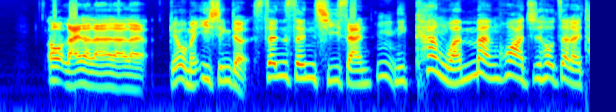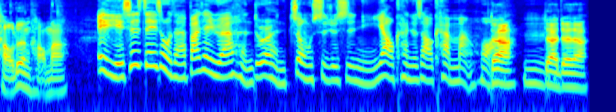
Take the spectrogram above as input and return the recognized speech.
哦，来了来了来了，给我们一星的森森七三。嗯你看完漫画之后再来讨论好吗？哎、也是这一次我才发现，原来很多人很重视，就是你要看就是要看漫画。对啊，嗯对啊，对啊，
